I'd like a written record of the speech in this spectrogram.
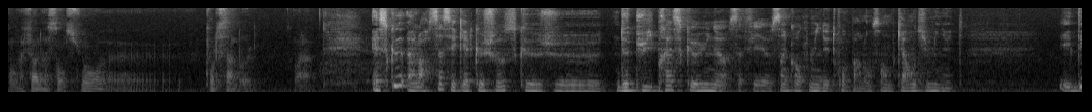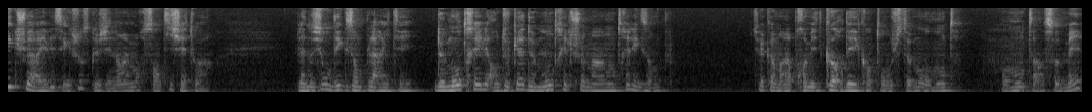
on va faire l'ascension euh, pour le symbole. Voilà. Est-ce que, alors ça c'est quelque chose que je, depuis presque une heure, ça fait 50 minutes qu'on parle ensemble, 48 minutes. Et dès que je suis arrivé, c'est quelque chose que j'ai énormément ressenti chez toi. La notion d'exemplarité, de montrer, en tout cas de montrer le chemin, montrer l'exemple. Tu sais, comme un premier de cordée quand on justement on monte, on monte à un sommet.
